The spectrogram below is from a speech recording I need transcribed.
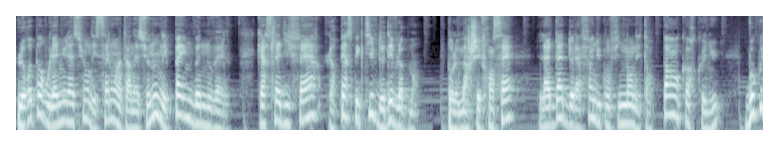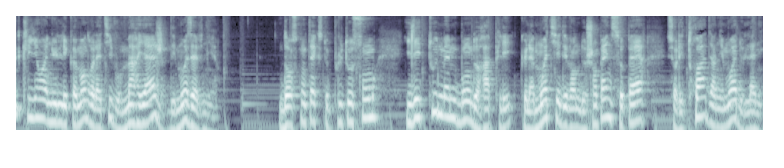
le report ou l'annulation des salons internationaux n'est pas une bonne nouvelle, car cela diffère leur perspective de développement. Pour le marché français, la date de la fin du confinement n'étant pas encore connue, beaucoup de clients annulent les commandes relatives au mariage des mois à venir. Dans ce contexte plutôt sombre, il est tout de même bon de rappeler que la moitié des ventes de champagne s'opèrent sur les trois derniers mois de l'année.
